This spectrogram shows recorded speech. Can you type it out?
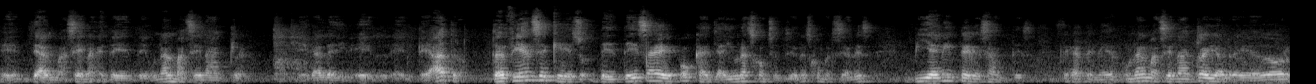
eh, de, almacén, de, de, un almacén ancla era el, el, el, teatro. Entonces fíjense que eso, desde esa época ya hay unas concepciones comerciales bien interesantes, que tener un almacén ancla y alrededor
